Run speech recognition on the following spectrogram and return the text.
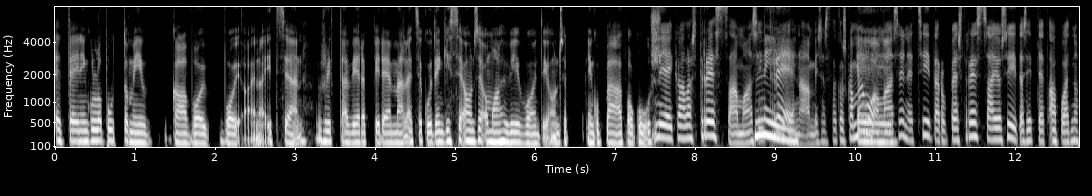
että ei niin kuin loputtomiinkaan voi, voi aina itseään yrittää viedä pidemmälle. Että se kuitenkin se on se oma hyvinvointi, on se niin kuin pääfokus. Niin eikä olla stressaamaan siitä Niin. treenaamisesta, koska mä Ei. huomaan sen, että siitä rupeaa stressaa jo siitä sitten, että apua, että no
